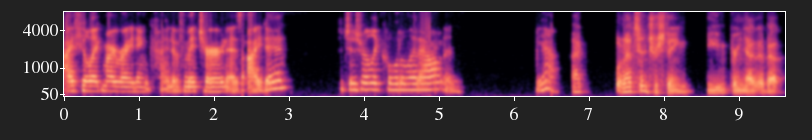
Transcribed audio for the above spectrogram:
I feel like my writing kind of matured as I did, which is really cool to let out. And yeah. I, well, that's interesting you bring that about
